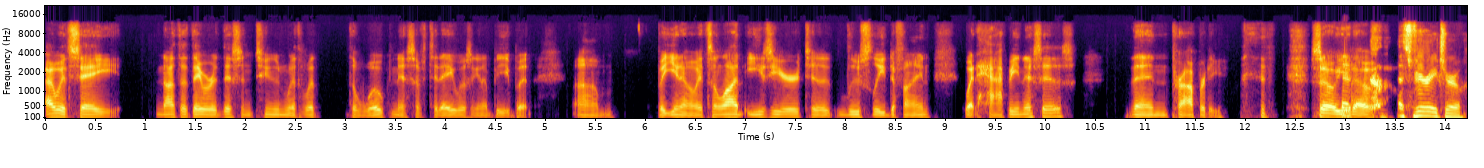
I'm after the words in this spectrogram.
I would say not that they were this in tune with what the wokeness of today was going to be, but um, but you know, it's a lot easier to loosely define what happiness is than property. so you know, That's very true.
